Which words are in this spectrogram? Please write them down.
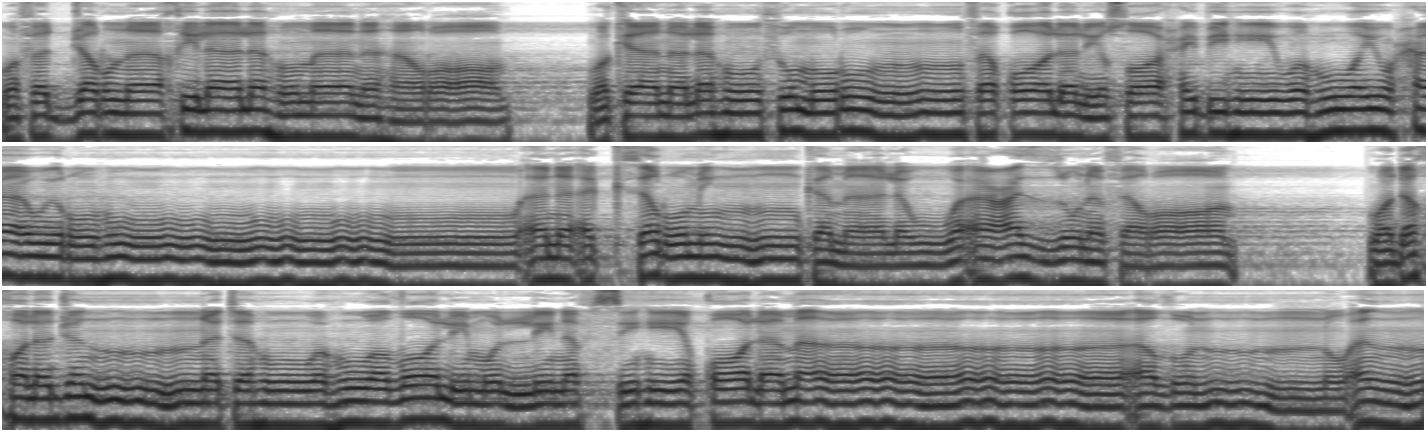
وفجرنا خلالهما نهرا وكان له ثمر فقال لصاحبه وهو يحاوره أنا أكثر منك مالا وأعز نفرا ودخل جنته وهو ظالم لنفسه قال ما أظن أن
